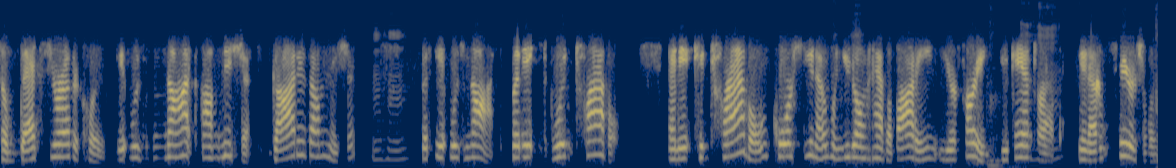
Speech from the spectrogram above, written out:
So that's your other clue. It was not omniscient. God is omniscient, Mm-hmm. but it was not. But it would travel. And it could travel. Of course, you know, when you don't have a body, you're free. You can travel, you know, spiritually.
